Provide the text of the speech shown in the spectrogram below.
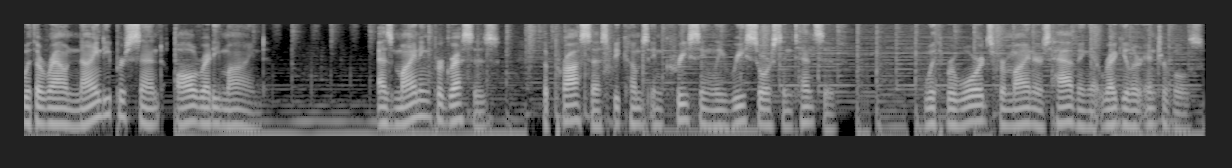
with around 90% already mined. As mining progresses, the process becomes increasingly resource intensive, with rewards for miners halving at regular intervals.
